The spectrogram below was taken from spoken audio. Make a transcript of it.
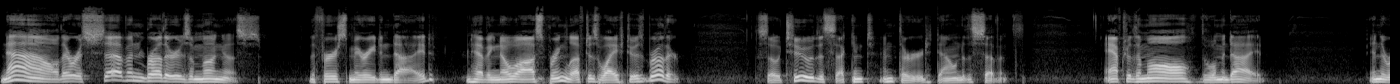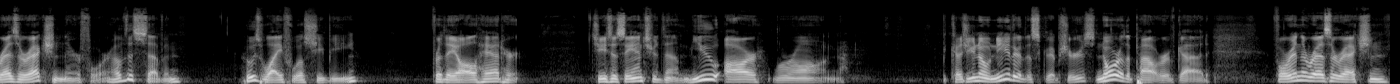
Now, there were seven brothers among us. The first married and died, and having no offspring, left his wife to his brother. So too the second and third, down to the seventh. After them all, the woman died. In the resurrection, therefore, of the seven, whose wife will she be? For they all had her. Jesus answered them, You are wrong, because you know neither the Scriptures nor the power of God. For in the resurrection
